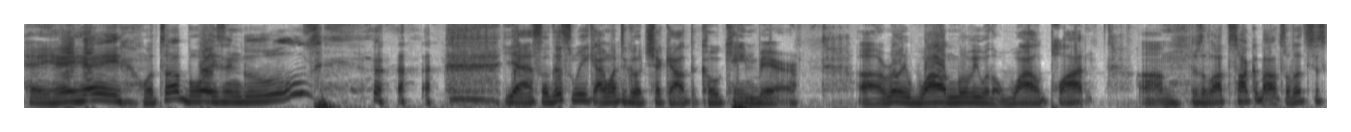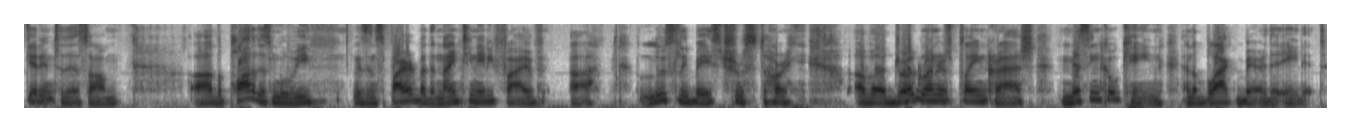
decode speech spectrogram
Hey, hey, hey, what's up, boys and ghouls? yeah, so this week I went to go check out The Cocaine Bear, a really wild movie with a wild plot. Um, there's a lot to talk about, so let's just get into this. Um, uh, the plot of this movie is inspired by the 1985 uh, loosely based true story of a drug runner's plane crash, missing cocaine, and the black bear that ate it.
